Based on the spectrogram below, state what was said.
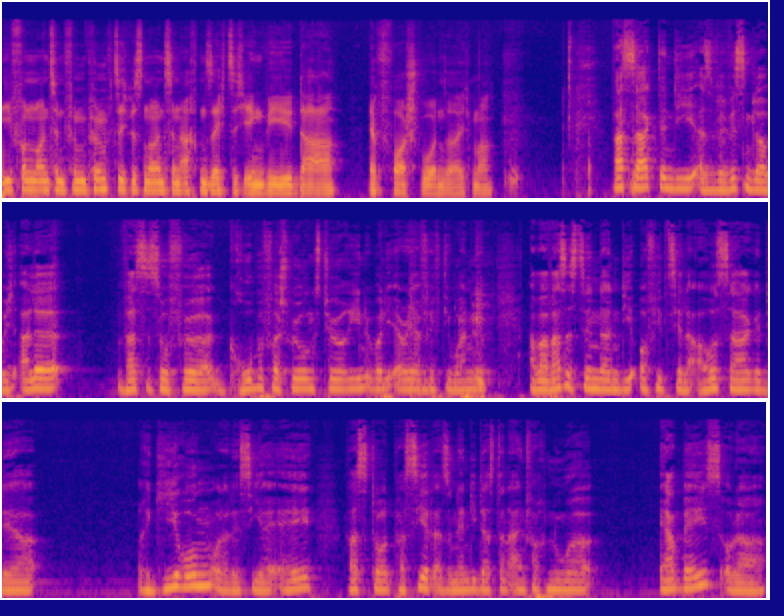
die von 1955 bis 1968 irgendwie da erforscht wurden, sag ich mal. Was sagt denn die, also wir wissen, glaube ich, alle, was es so für grobe Verschwörungstheorien über die Area 51 gibt, aber was ist denn dann die offizielle Aussage der Regierung oder der CIA, was dort passiert? Also nennen die das dann einfach nur Airbase oder?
